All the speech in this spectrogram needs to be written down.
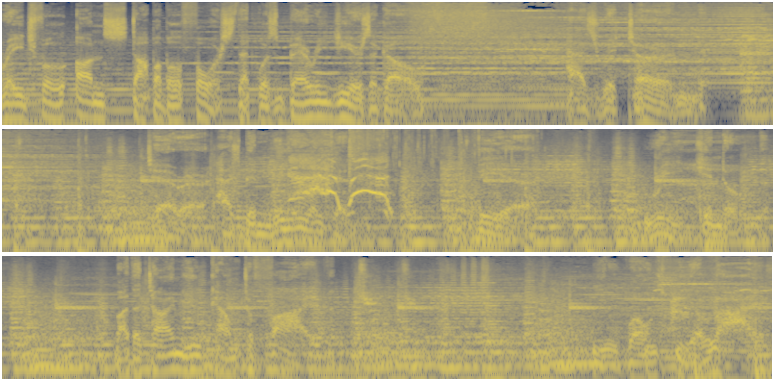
rageful, unstoppable force that was buried years ago has returned. Terror has been reawakened. Fear By the time you count to five, you won't be alive.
